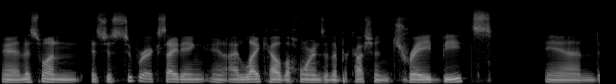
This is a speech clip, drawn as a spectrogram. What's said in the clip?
And this one is just super exciting, and I like how the horns and the percussion trade beats. And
